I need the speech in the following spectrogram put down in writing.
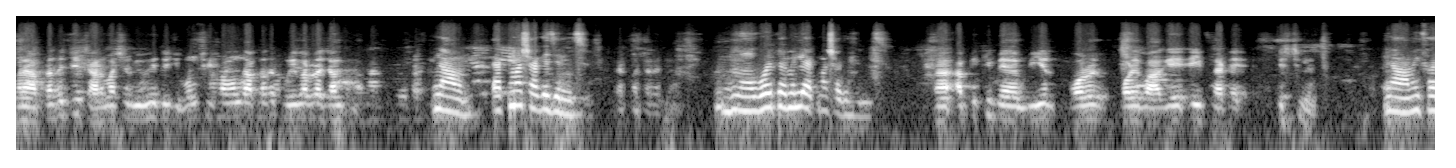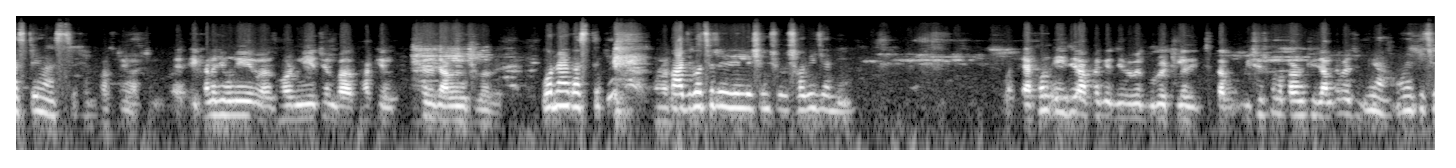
মানে আপনাদের যে চার মাসের বিবাহিত জীবন সেই সম্বন্ধে আপনাদের পরিবাররা জানতো না? না এক মাস আগে জেনেছে। এক মাস আগে উভয় ফ্যামিলি এক মাস আগে জেনেছে। আপনি কি বিয়ের পরে পরে বা আগে এই ফ্ল্যাটে এসেছিলেন? না আমি ফার্স্ট টাইম আসছি ফার্স্ট টাইম আসছেন এখানে যে উনি ঘর নিয়েছেন বা থাকেন সেটা জানলেন কীভাবে? ওনার কাছ থেকে পাঁচ বছরের রিলেশন সবই জানি। এখন এই যে আপনাকে যেভাবে দূরে ঠেলে দিচ্ছে তার বিশেষ কোনো কারণ কি জানতে পেরেছেন? না উনি কিছু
